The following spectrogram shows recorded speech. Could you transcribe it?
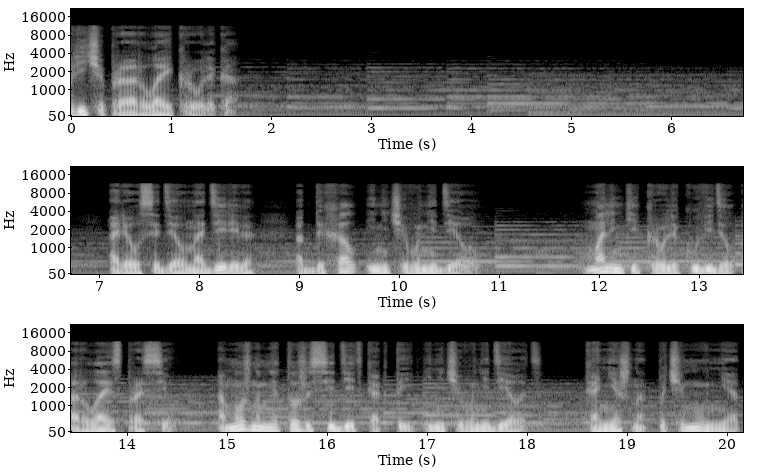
Притча про орла и кролика. Орел сидел на дереве, отдыхал и ничего не делал. Маленький кролик увидел орла и спросил, а можно мне тоже сидеть как ты и ничего не делать? Конечно, почему нет,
